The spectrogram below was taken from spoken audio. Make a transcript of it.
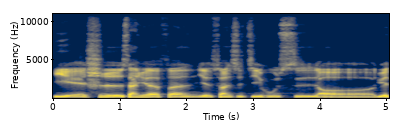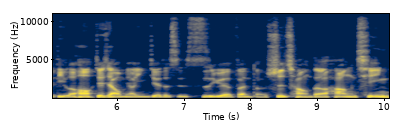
也是三月份，也算是几乎是呃月底了，哈。接下来我们要迎接的是四月份的市场的行情。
